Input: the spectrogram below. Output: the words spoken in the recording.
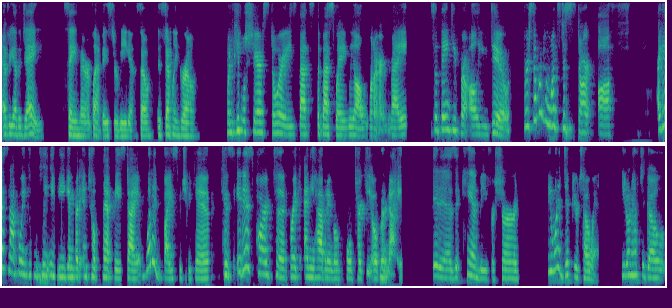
every other day saying they're plant based or vegan. So it's definitely grown. When people share stories, that's the best way we all learn, right? So thank you for all you do. For someone who wants to start off, I guess not going completely vegan, but into a plant based diet, what advice would you give? Because it is hard to break any habit and go cold turkey overnight. It is. It can be for sure you want to dip your toe in. You don't have to go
